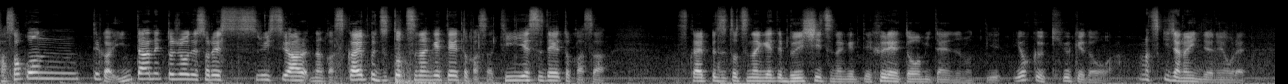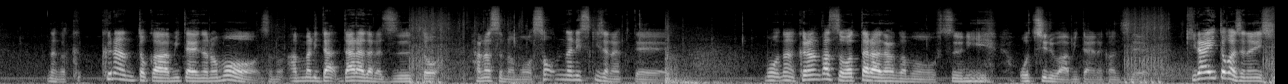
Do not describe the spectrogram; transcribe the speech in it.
パソコンっていうかインターネット上でそれする必要ある。なんかスカイプずっと繋げてとかさ、TS でとかさ、スカイプずっと繋げて VC 繋げてフレートみたいなのってよく聞くけど、ま好きじゃないんだよね、俺。なんかク、クランとかみたいなのも、その、あんまりだ、だらだらずっと話すのもそんなに好きじゃなくて、もうなんかクラン活動終わったらなんかもう普通に 落ちるわ、みたいな感じで。嫌いとかじゃないし、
